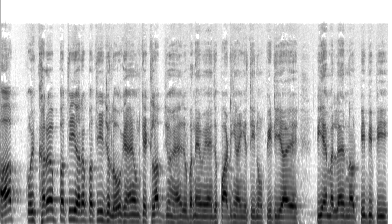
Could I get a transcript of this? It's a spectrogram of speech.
आप कोई खरबपति, अरबपति जो लोग हैं, उनके क्लब जो हैं, जो बने हुए हैं, जो पार्टियाँ ये तीनों पीटीआई पीएमएलएन और पीपीपी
